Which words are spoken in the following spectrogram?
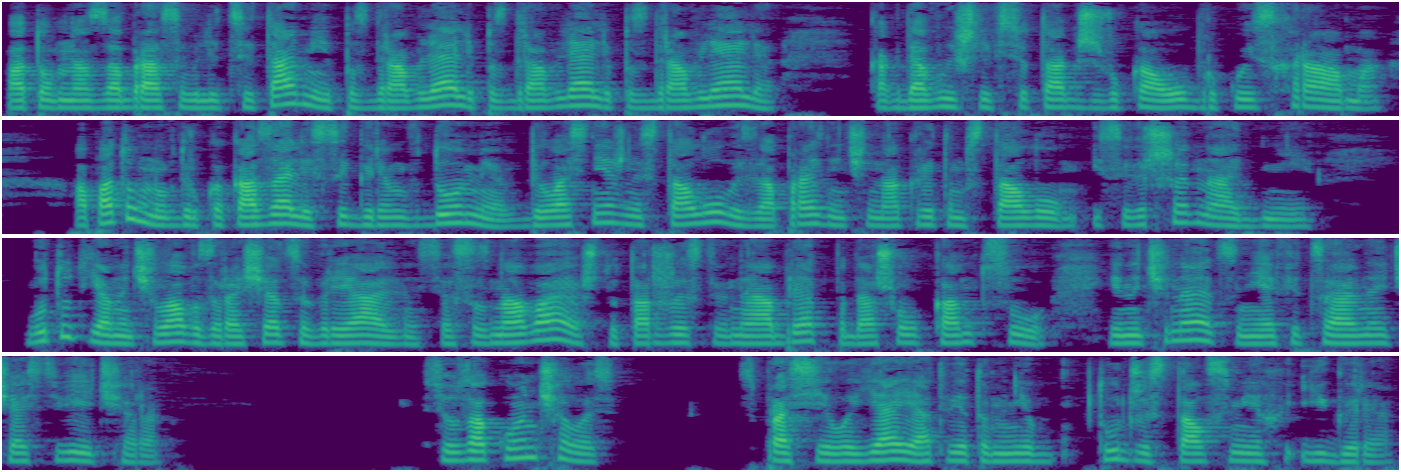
Потом нас забрасывали цветами и поздравляли, поздравляли, поздравляли, когда вышли все так же рука об руку из храма. А потом мы вдруг оказались с Игорем в доме, в белоснежной столовой за празднично накрытым столом, и совершенно одни – вот тут я начала возвращаться в реальность, осознавая, что торжественный обряд подошел к концу, и начинается неофициальная часть вечера. «Все закончилось?» – спросила я, и ответом мне тут же стал смех Игоря.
